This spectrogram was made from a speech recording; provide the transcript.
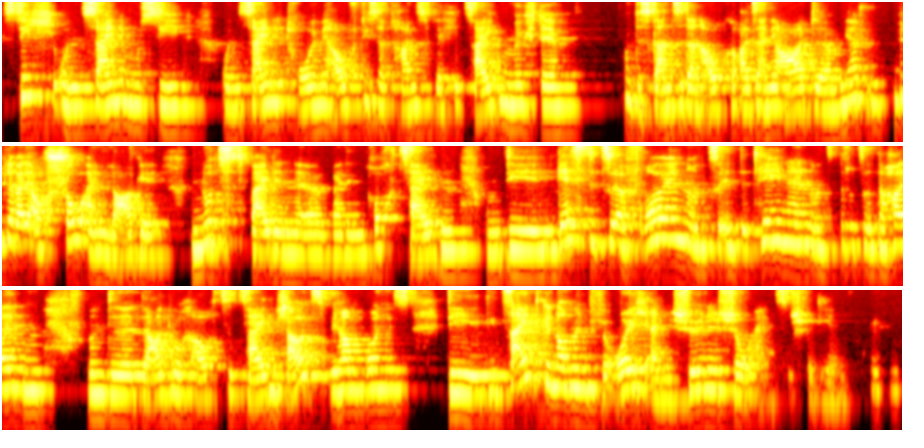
sich und seine Musik und seine Träume auf dieser Tanzfläche zeigen möchte und das Ganze dann auch als eine Art, ähm, ja, mittlerweile auch Show-Einlage nutzt bei den, äh, bei den Hochzeiten, um die Gäste zu erfreuen und zu entertainen und ein bisschen zu unterhalten und äh, dadurch auch zu zeigen, schaut's, wir haben uns die, die Zeit genommen, für euch eine schöne Show einzustudieren. Mhm.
